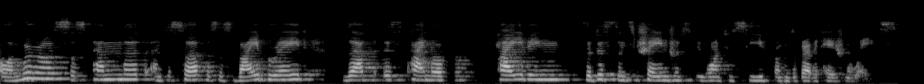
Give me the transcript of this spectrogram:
our mirrors suspended and the surfaces vibrate, that is kind of hiding the distance changes we want to see from the gravitational waves.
